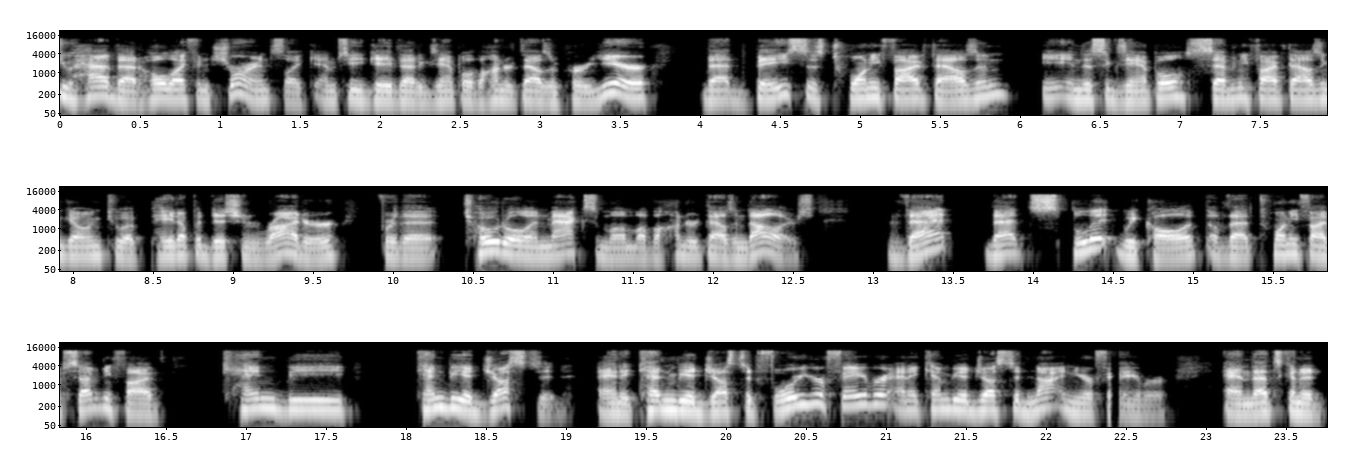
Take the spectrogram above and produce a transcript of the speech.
you have that whole life insurance, like MC gave that example of 100,000 per year, that base is 25,000 in this example, 75,000 going to a paid up addition rider for the total and maximum of $100,000. That that split we call it of that 25 75 can be can be adjusted. And it can be adjusted for your favor and it can be adjusted not in your favor. And that's going to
